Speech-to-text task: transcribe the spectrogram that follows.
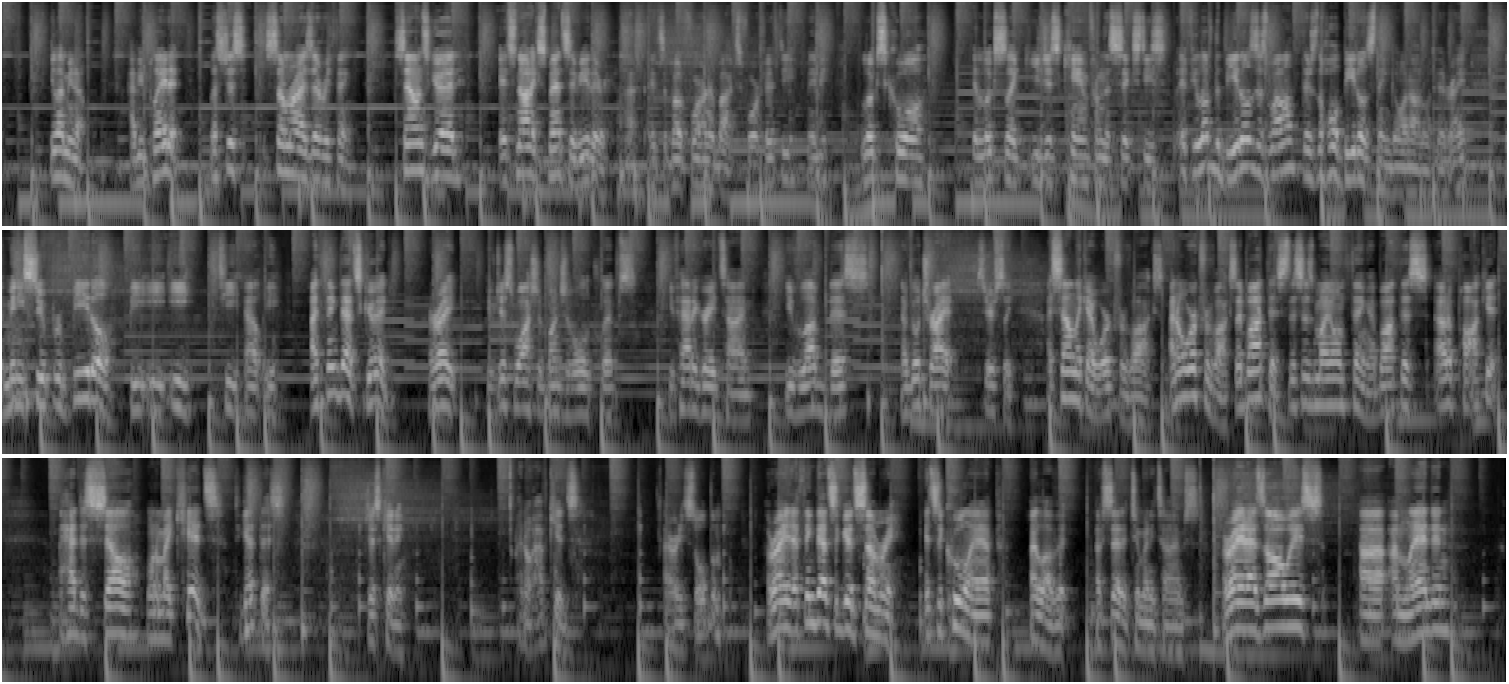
You let me know. Have you played it? Let's just summarize everything. Sounds good. It's not expensive either. Uh, It's about 400 bucks, 450 maybe. Looks cool. it looks like you just came from the 60s. If you love the Beatles as well, there's the whole Beatles thing going on with it, right? The Mini Super Beetle, B-E-E-T-L-E. I think that's good. All right, you've just watched a bunch of old clips. You've had a great time. You've loved this. Now go try it. Seriously. I sound like I work for Vox. I don't work for Vox. I bought this. This is my own thing. I bought this out of pocket. I had to sell one of my kids to get this. Just kidding. I don't have kids. I already sold them. All right, I think that's a good summary. It's a cool amp. I love it. I've said it too many times. All right, as always, uh, I'm Landon.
